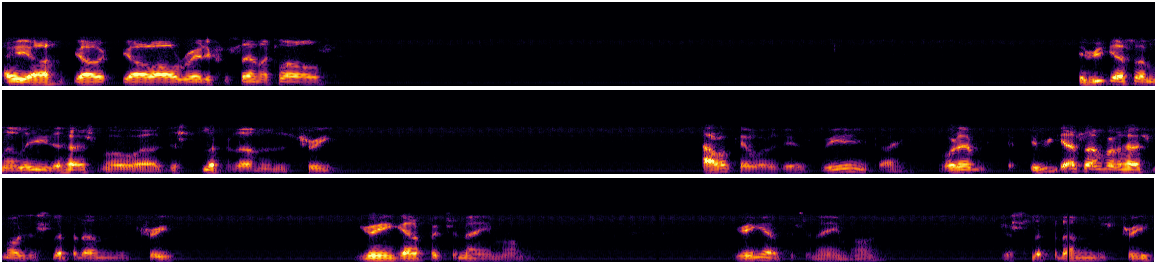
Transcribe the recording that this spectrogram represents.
Hey, y'all, y'all, all ready for Santa Claus? If you got something to leave the Hushmo, uh, just slip it under the tree. I don't care what it is. Be anything. Whatever. If you got something for the hush Hushmo, just slip it under the tree. You ain't got to put your name on it. You ain't got to put your name on it. Just slip it under the tree.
